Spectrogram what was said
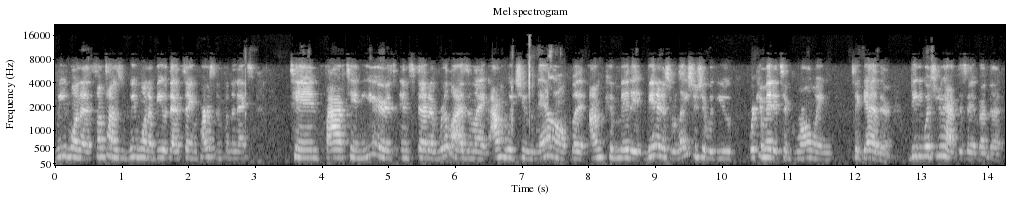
we want to sometimes we want to be with that same person for the next 10 5 10 years instead of realizing like i'm with you now but i'm committed being in this relationship with you we're committed to growing together Didi, what you have to say about that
